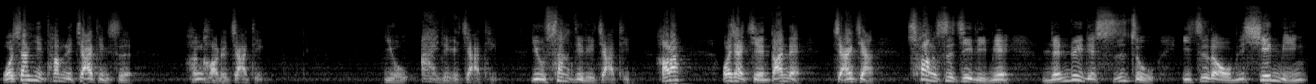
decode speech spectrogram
我相信他们的家庭是很好的家庭，有爱的一个家庭，有上帝的家庭。好了，我想简单的讲讲《创世纪》里面人类的始祖，以至到我们的先民。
